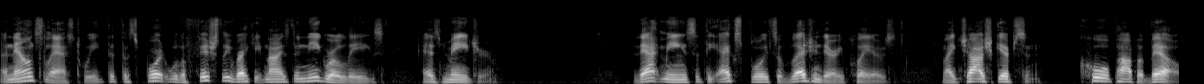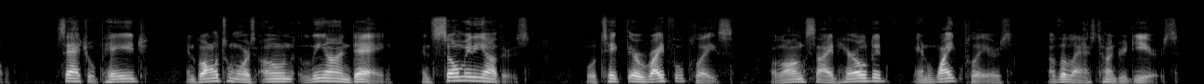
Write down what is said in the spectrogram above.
announced last week that the sport will officially recognize the Negro Leagues as major. That means that the exploits of legendary players like Josh Gibson, Cool Papa Bell, Satchel Paige, and Baltimore's own Leon Day, and so many others, will take their rightful place alongside heralded and white players of the last hundred years.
